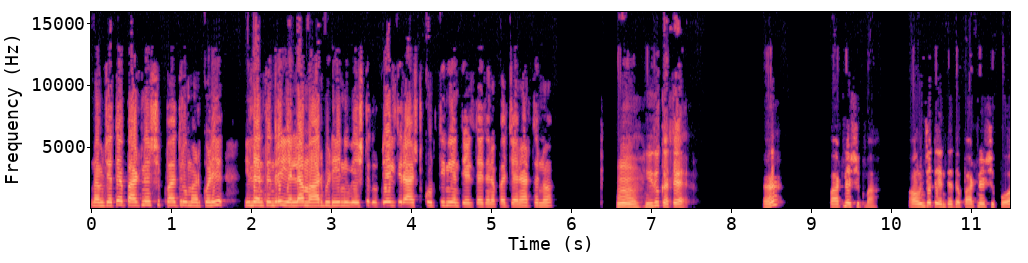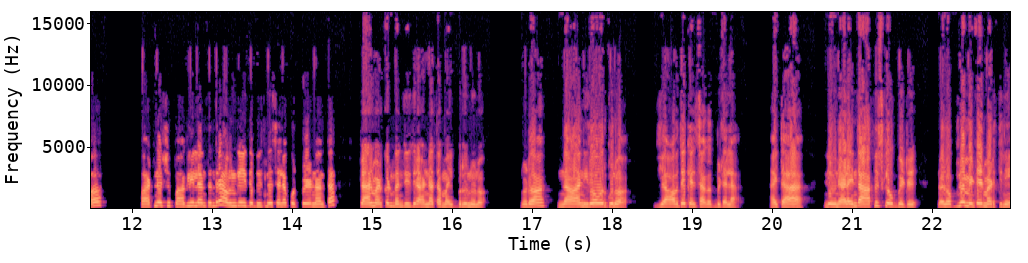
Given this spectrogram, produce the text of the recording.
ನಮ್ ಜೊತೆ ಪಾರ್ಟ್ನರ್ಶಿಪ್ ಆದ್ರೂ ಮಾಡ್ಕೊಳ್ಳಿ ಇಲ್ಲ ಅಂತಂದ್ರೆ ಎಲ್ಲ ಮಾರ್ಬಿಡಿ. ನೀವು ಎಷ್ಟು ದುಡ್ಡು ಹೇಳ್ತೀರಾ ಅಷ್ಟು ಕೊಡ್ತೀನಿ ಅಂತ ಹೇಳ್ತಾ ಇದ್ದಾನಪ್ಪ ಜನಾರ್ದನ್. ಹ್ಮ್ ಇದು ಕತೆ. ಹ? ಪಾರ್ಟ್ನರ್ಶಿಪ್ ಅವನ ಜೊತೆ ಎಂತದ್ದು? ಪಾರ್ಟ್ನರ್ಶಿಪ್ ಪಾರ್ಟ್ನರ್ಶಿಪ್ ಆಗ್ಲಿಲ್ಲ ಅಂತಂದ್ರೆ ಅವ್ನಿಗೆ ಇದು ಬಿಸ್ನೆಸ್ ಎಲ್ಲ ಕೊಟ್ಬಿಡೋಣ ಅಂತ ಪ್ಲಾನ್ ಮಾಡ್ಕೊಂಡು ಬಂದಿದ್ರಿ ಅಣ್ಣ ತಮ್ಮ ಇಬ್ರು ನೋಡೋ ನಾನ್ ಇರೋವರ್ಗು ಯಾವ್ದೇ ಕೆಲಸ ಆಗೋದ್ ಬಿಡಲ್ಲ. ಆಯ್ತಾ? ನೀವು ನಾಳೆಯಿಂದ ಆಫೀಸ್ಗೆ ಹೋಗ್ಬಿಡ್ರಿ. ನಾನು ಒಬ್ನೇ ಮೇಂಟೈನ್ ಮಾಡ್ತೀನಿ.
